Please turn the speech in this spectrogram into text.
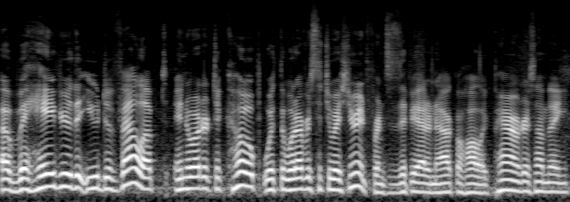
A behavior that you developed in order to cope with the whatever situation you're in. For instance, if you had an alcoholic parent or something,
